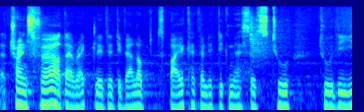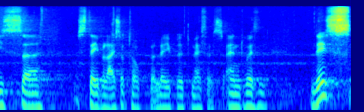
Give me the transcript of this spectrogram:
uh, transfer directly the developed biocatalytic methods to, to these uh, stable isotope labeled methods. And with this,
